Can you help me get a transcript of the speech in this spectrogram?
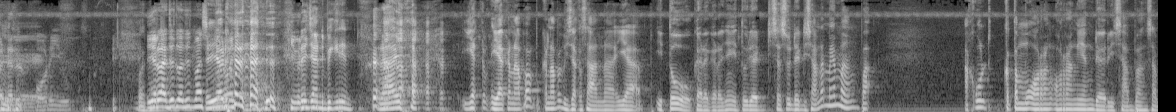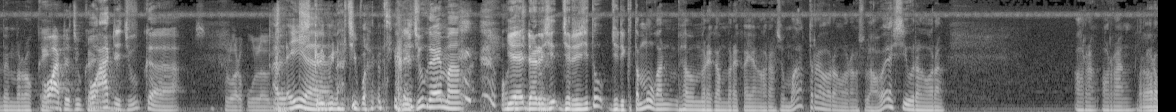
Bener for you. Iya lanjut lanjut Mas. Iya udah, Mas? udah jangan dipikirin. Nah, iya, ke- ya kenapa kenapa bisa ke sana? Ya itu gara-garanya itu dan sesudah di sana memang, Pak. Aku ketemu orang-orang yang dari Sabang sampai Merauke. Oh, ada juga Oh, ya? ada juga. Keluar pulau. gitu. Iya. Diskriminasi banget sih. Ada juga emang. Oh, ya dari dari situ jadi ketemu kan sama mereka-mereka yang orang Sumatera, orang-orang Sulawesi, orang-orang orang-orang Orang-orang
